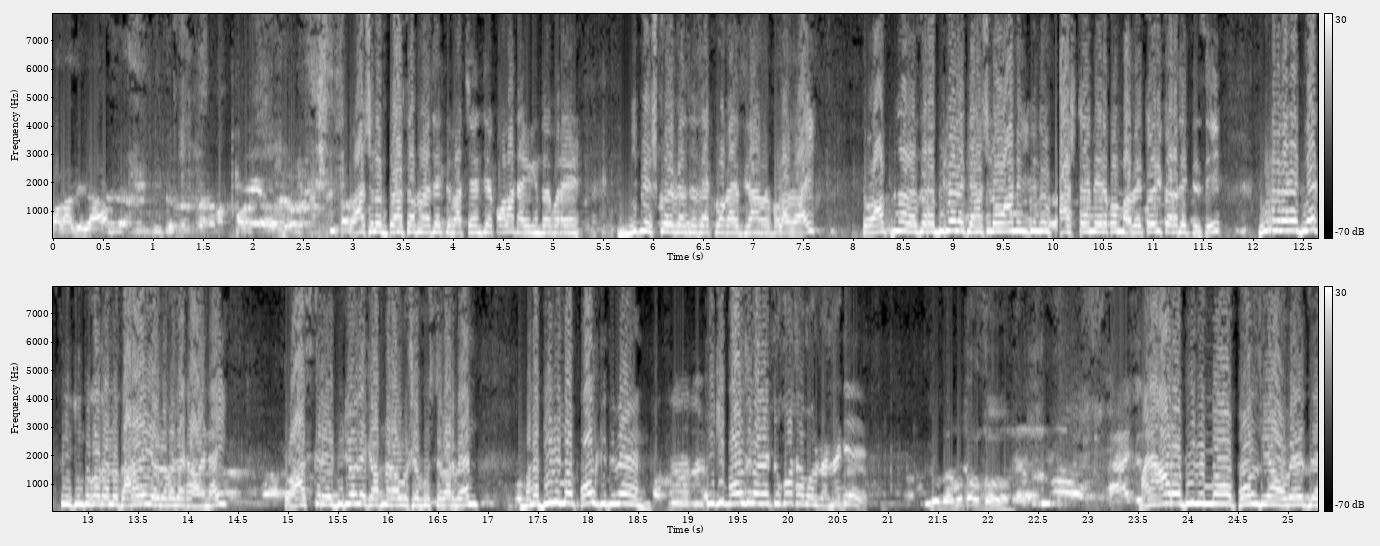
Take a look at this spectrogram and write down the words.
কলা দিলাম। আসলে আপনারা দেখতে পাচ্ছেন যে কলাটাকে কিন্তু একবারে নিবেশ করে ফেলতেছে এক প্রকার বলা যায়। তো আপনারা যারা ভিডিও দেখেন আসলে আমি কিন্তু ফার্স্ট টাইম এরকম ভাবে তৈরি করা দেখতেছি। ভিডিও দেখে দেখছি কিন্তু কথা হলো ধারাই দেখা হয় নাই। তো আজকের এই ভিডিও দেখে আপনারা অবশ্যই বুঝতে পারবেন। মানে বিভিন্ন ফল কি দিবেন? কি কি ফল দিবেন? একটু কথা বলবেন নাকি? দুধের বোতল কো মানে আরও বিভিন্ন ফল দেওয়া হবে যে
